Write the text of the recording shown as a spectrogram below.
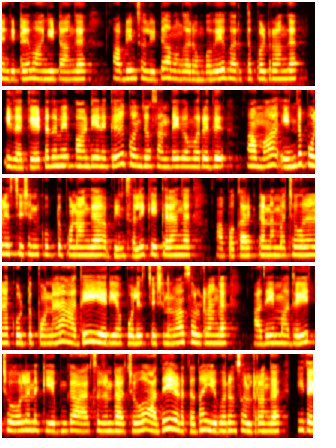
என்கிட்ட வாங்கிட்டாங்க. அப்படின்னு சொல்லிட்டு அவங்க ரொம்பவே வருத்தப்படுறாங்க. இதை கேட்டதுமே பாண்டியனுக்கு கொஞ்சம் சந்தேகம் வருது. ஆமாம் எந்த போலீஸ் ஸ்டேஷன் கூப்பிட்டு போனாங்க அப்படின்னு சொல்லி கேட்குறாங்க அப்போ கரெக்டாக நம்ம சோழனை கூப்பிட்டு போன அதே ஏரியா போலீஸ் ஸ்டேஷனை தான் சொல்கிறாங்க அதே மாதிரி சோழனுக்கு எங்கே ஆக்சிடெண்ட் ஆச்சோ அதே இடத்த தான் இவரும் சொல்கிறாங்க இதை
